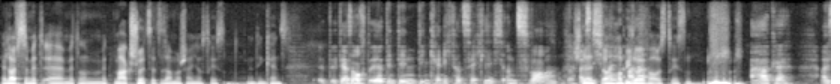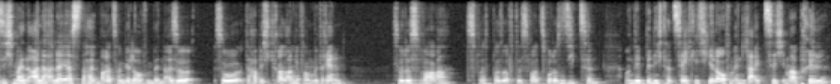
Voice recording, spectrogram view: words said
Da läufst du mit, äh, mit, mit Marc Schulze zusammen wahrscheinlich aus Dresden, wenn du den kennst. Äh, Der ist auch, ja, den, den, den kenne ich tatsächlich. Und zwar, Unser schnellster Hobbyläufer aller- aus Dresden. Ah, okay. Als ich meinen aller, allerersten Halbmarathon gelaufen bin, also so, da habe ich gerade angefangen mit Rennen. So, das war, das pass auf, das war 2017. Und den bin ich tatsächlich gelaufen in Leipzig im April.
